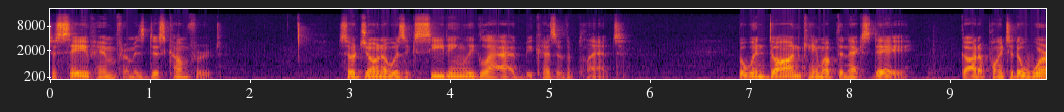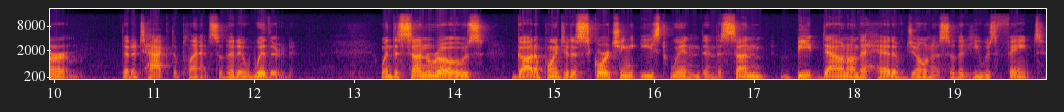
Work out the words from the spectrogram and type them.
to save him from his discomfort. So Jonah was exceedingly glad because of the plant. But when dawn came up the next day, God appointed a worm that attacked the plant so that it withered. When the sun rose, God appointed a scorching east wind, and the sun beat down on the head of Jonah so that he was faint.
